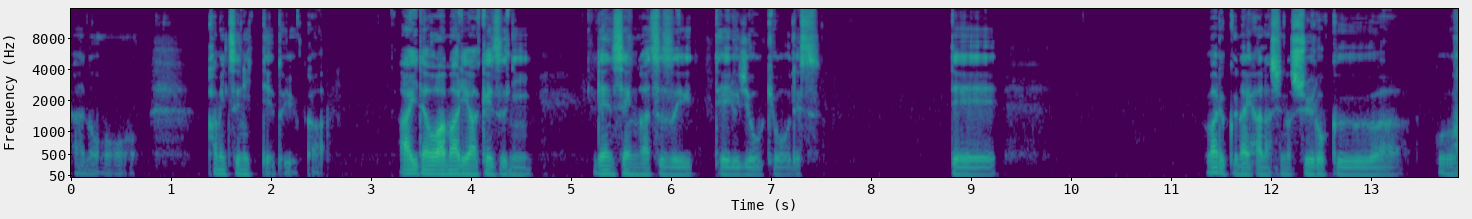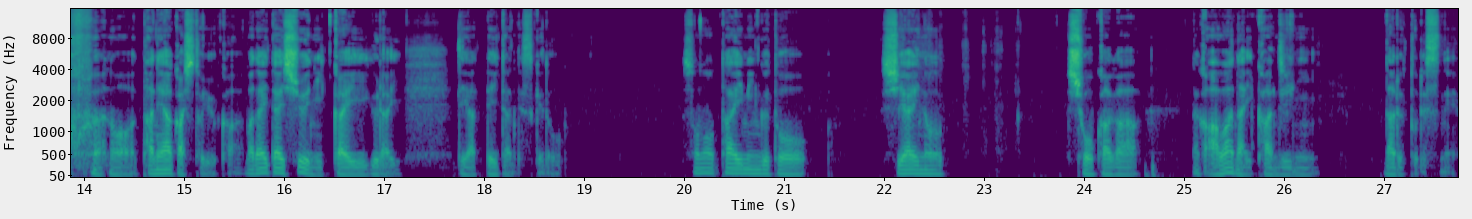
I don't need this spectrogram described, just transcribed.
あの、過密日程というか、間をあまり空けずに連戦が続いている状況です。で、悪くない話の収録は、あの、種明かしというか、まあ大体週に1回ぐらいでやっていたんですけど、そのタイミングと試合の消化がなんか合わない感じになるとですね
